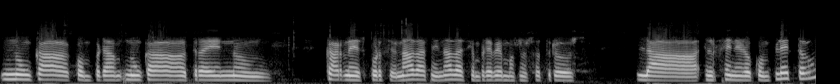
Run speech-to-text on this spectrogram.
Nunca compra, nunca traen um, carnes porcionadas ni nada, siempre vemos nosotros la, el género completo.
